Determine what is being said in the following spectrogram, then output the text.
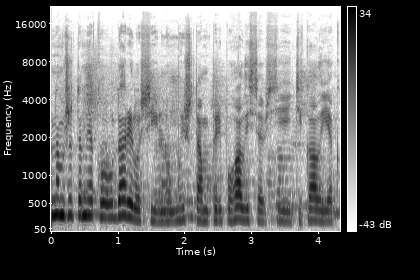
нам же там як ударило сильно. Ми ж там перепугалися всі і тікали, як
